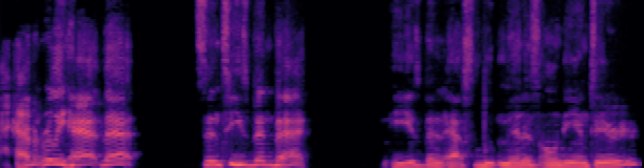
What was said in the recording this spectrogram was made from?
I haven't really had that since he's been back. He has been an absolute menace on the interior.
